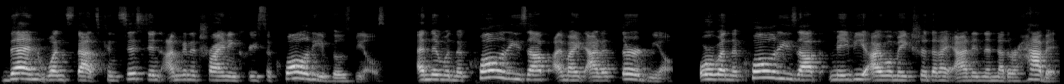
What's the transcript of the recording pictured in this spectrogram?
Then once that's consistent, I'm going to try and increase the quality of those meals. And then when the quality's up, I might add a third meal. Or when the quality's up, maybe I will make sure that I add in another habit.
